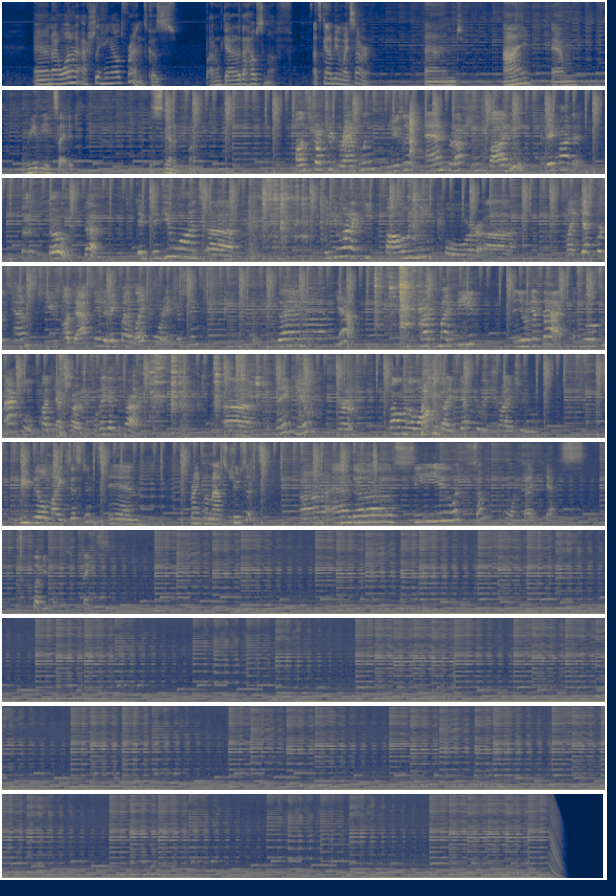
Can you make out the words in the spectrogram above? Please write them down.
and I want to actually hang out with friends because I don't get out of the house enough. That's gonna be my summer, and I am really excited. This is gonna be fun. Unstructured rambling, music, and production by me, Ajey Pandey. Oh, yeah. If, if you want, uh, if you want to keep following me for uh, my desperate attempts to use Audacity to make my life more interesting, then uh, yeah, subscribe to my feed, and you'll get that, as well as some actual podcast projects when I get the time. Uh, thank you for following along as I desperately try to rebuild my existence in Franklin, Massachusetts. Uh, and uh, see you at some point, I guess. Love you folks. Thanks.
